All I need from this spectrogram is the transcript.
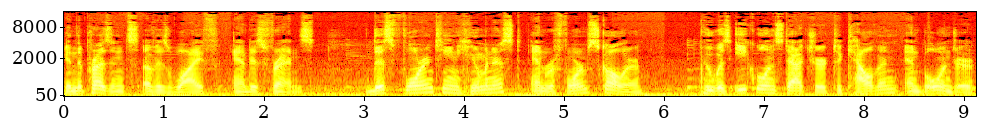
in the presence of his wife and his friends. This Florentine humanist and reformed scholar, who was equal in stature to Calvin and Bullinger,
